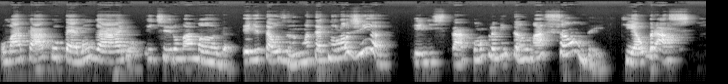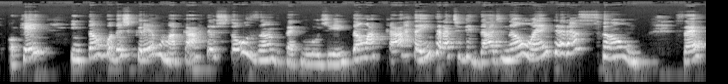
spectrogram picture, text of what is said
O macaco pega um galho e tira uma manga. Ele está usando uma tecnologia. Ele está complementando uma ação dele, que é o braço, ok? Então, quando eu escrevo uma carta, eu estou usando tecnologia. Então, a carta é interatividade, não é interação, certo?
